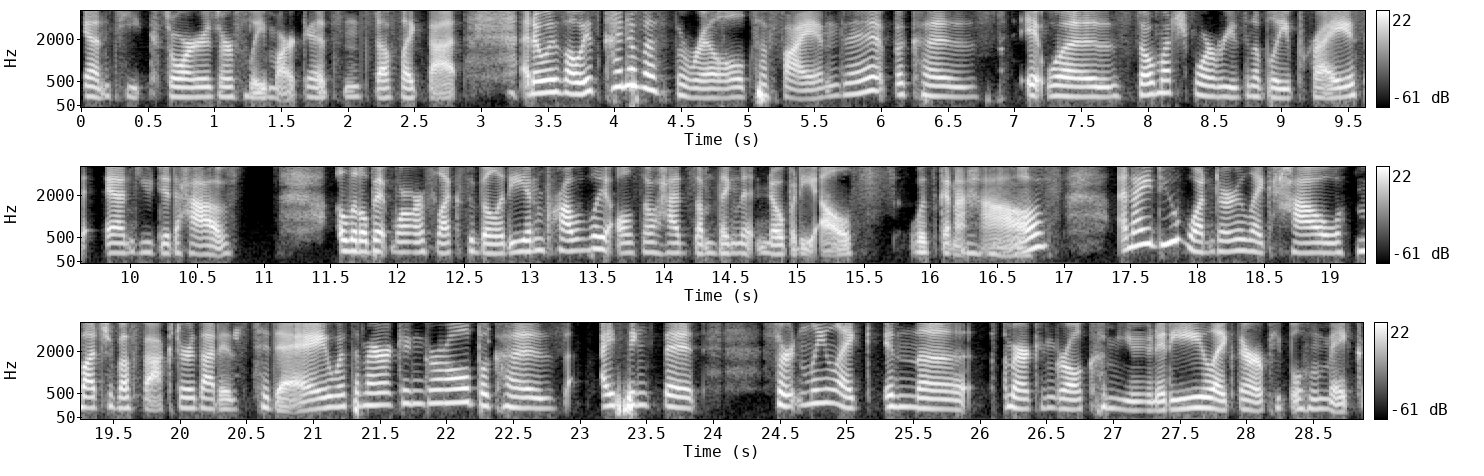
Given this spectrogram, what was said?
antique stores or flea markets and stuff like that. And it was always kind of a thrill to find it because it was so much more reasonably priced and you did have a little bit more flexibility and probably also had something that nobody else was going to mm-hmm. have. And I do wonder like how much of a factor that is today with American Girl because I think that certainly like in the American Girl community, like there are people who make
